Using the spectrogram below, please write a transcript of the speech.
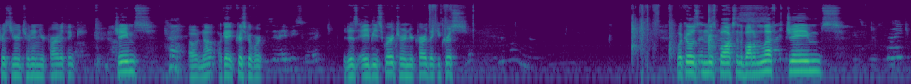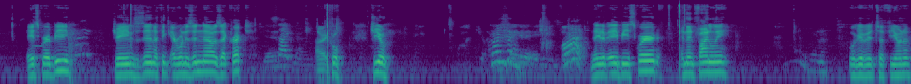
Chris, you're going to turn in your card, I think. James? Oh, no? Okay, Chris, go for it. Is it AB squared? It is AB squared. Turn in your card. Thank you, Chris. What goes in this box in the bottom left, James? A squared B. James is in. I think everyone is in now. Is that correct? All right, cool. Geo, I'm not just having fun. negative AB squared. And then finally, we'll give it to Fiona.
